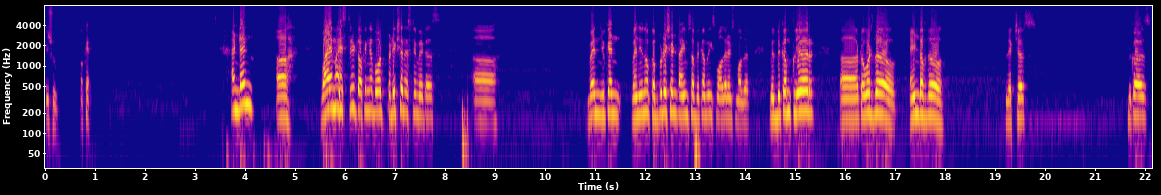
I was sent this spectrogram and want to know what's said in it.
issue okay. And then uh, why am I still talking about prediction estimators? Uh, when you can when you know computation times are becoming smaller and smaller will become clear uh, towards the end of the lectures. Because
